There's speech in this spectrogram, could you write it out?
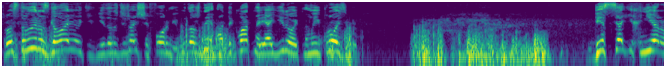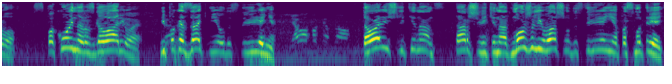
Просто вы разговариваете в ненадлежащей форме. Вы должны адекватно реагировать на мои просьбы. Без всяких нервов, спокойно разговаривая и показать мне удостоверение. Я вам показал. Товарищ лейтенант, старший лейтенант, можно ли ваше удостоверение посмотреть?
